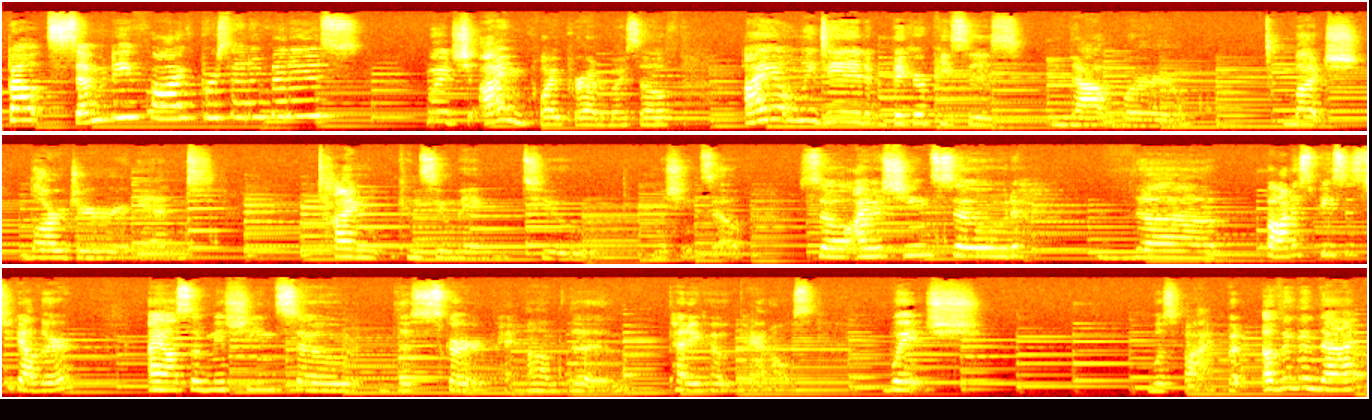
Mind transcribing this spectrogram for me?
About 75% of it is, which I'm quite proud of myself. I only did bigger pieces that were much larger and time consuming to machine sew. So I machine sewed the bodice pieces together. I also machine sewed the skirt, um, the petticoat panels, which was fine. But other than that,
